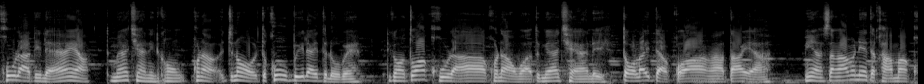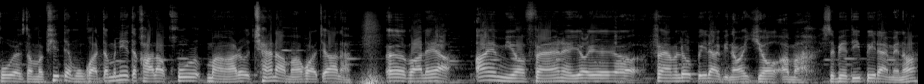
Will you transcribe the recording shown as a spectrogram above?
ခိုးလာတယ်လဲဟဲ့သူများချန်နေဒီကောင်ခုနကျွန်တော်တခုပေးလိုက်တယ်လို့ပဲဒီကောင်သွားခိုးတာခုနကသူများချန်နေတော်လိုက်တာကွာငါသားရမင်းက15မိနစ်တခါမှခိုးရဆိုမဖြစ်တယ်မို့ကွာ10မိနစ်တခါလောက်ခိုးမှငါတို့ချမ်းတာမှာကွာကြားလားအဲဘာလဲอ่ะ I am your fan နဲ့ရောရောရော fan မလို့ပေးလိုက်ပြီနော်ရောအမစပီတီပေးလိုက်မယ်နော်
